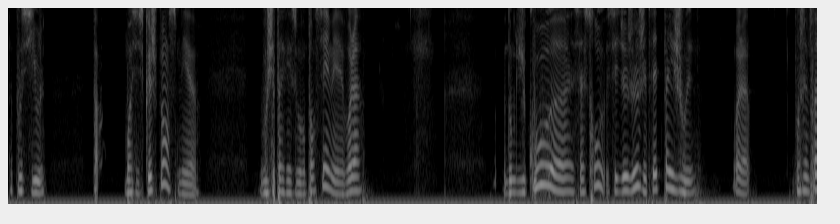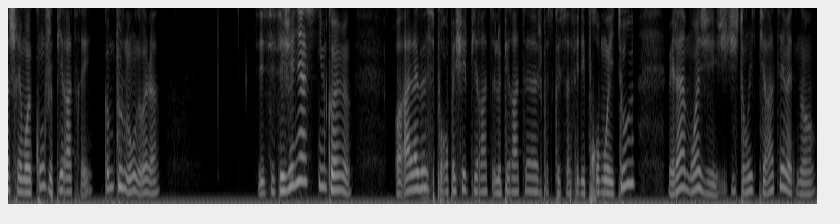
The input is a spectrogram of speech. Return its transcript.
Pas possible. Enfin, moi c'est ce que je pense, mais euh, vous je sais pas qu'est-ce que vous en pensez, mais voilà. Donc du coup, euh, ça se trouve, ces deux jeux, je vais peut-être pas y jouer. Voilà. prochaine fois, je serai moins con, je piraterai. Comme tout le monde, voilà. C'est génial Steam quand même. Oh, à la base, c'est pour empêcher le, piratage parce que ça fait des promos et tout. Mais là, moi, j'ai juste envie de pirater maintenant.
